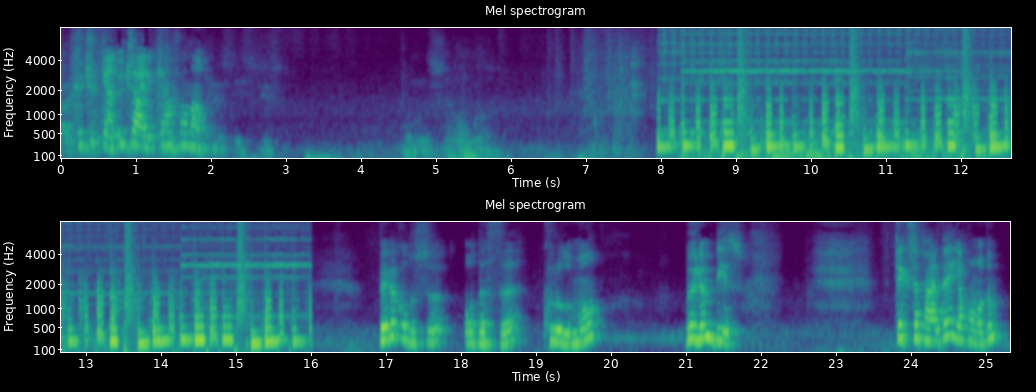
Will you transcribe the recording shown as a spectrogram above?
belki. Küçükken, üç aylıkken falan. Birisi istiyor. Onun dışında olmaz. Bebek odası, odası kurulumu bölüm 1. Tek seferde yapamadım.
